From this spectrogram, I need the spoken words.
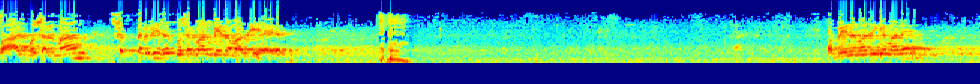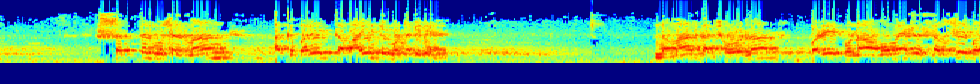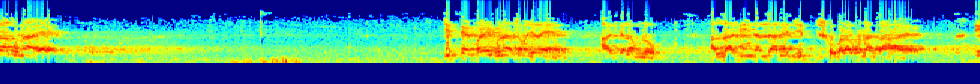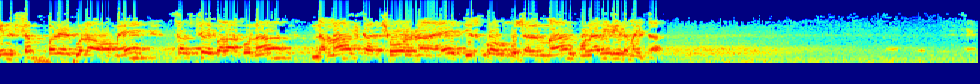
تو آج مسلمان ستر فیصد مسلمان بے نمازی ہے۔ اور بے نمازی کے معنی ستر مسلمان اکبر قبائل کے مرتکب ہیں۔ نماز کا چھوڑنا بڑے گناہوں میں سے سب سے بڑا گناہ ہے۔ جتنے بڑے گناہ سمجھ رہے ہیں، آج کل ہم لوگ اللہ بھی اللہ نے جس کو بڑا گناہ کہا ہے ان سب بڑے گناہوں میں سب سے بڑا گناہ نماز کا چھوڑنا ہے، جس کو مسلمان گناہ بھی نہیں سمجھتا۔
